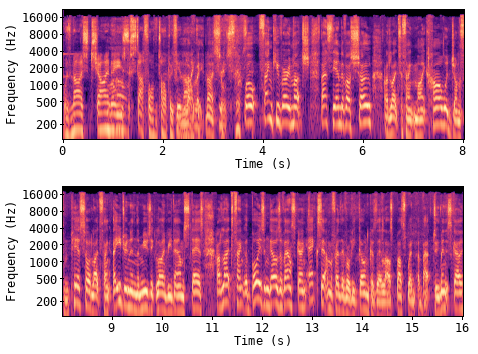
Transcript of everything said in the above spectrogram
With nice Chinese stuff on top, if you like. Lovely, it. nice sauce. well, thank you very much. That's the end of our show. I'd like to thank Mike Harwood, Jonathan Pearsall. I'd like to thank Adrian in the music library downstairs. I'd like to thank the boys and girls of Outgoing Exit. I'm afraid they've already gone because their last bus went about two minutes ago.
